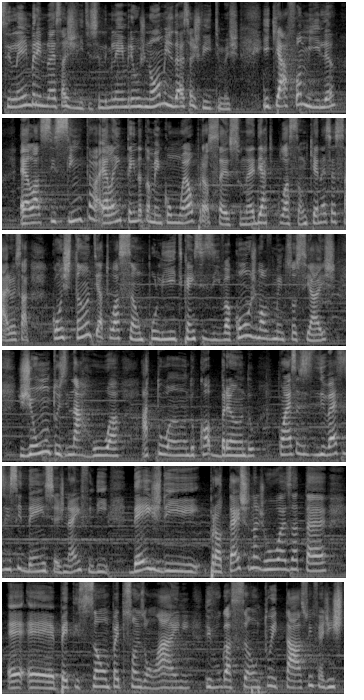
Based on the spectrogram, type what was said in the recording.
se lembrem dessas vítimas, se lembrem os nomes dessas vítimas e que a família ela se sinta, ela entenda também como é o processo né, de articulação que é necessário, essa constante atuação política, incisiva com os movimentos sociais, juntos e na rua, atuando, cobrando, com essas diversas incidências, né, enfim, de, desde protestos nas ruas até é, é, petição, petições online, divulgação, tuitaço, enfim, a gente,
